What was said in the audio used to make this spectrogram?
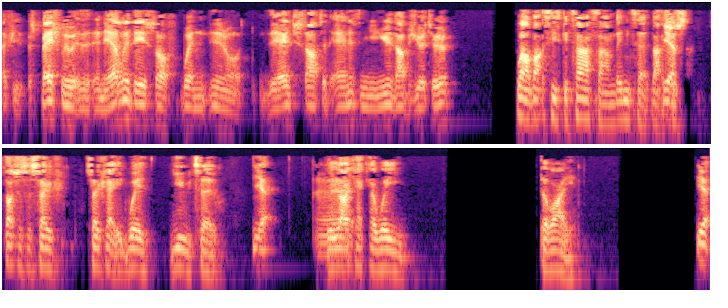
if you, especially in the early days stuff when you know the Edge started anything, you knew that was U2. Well, that's his guitar sound, isn't it? That's yeah. just that's just associated with U2. Yeah. Uh, the like Echo We delay. Yeah.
